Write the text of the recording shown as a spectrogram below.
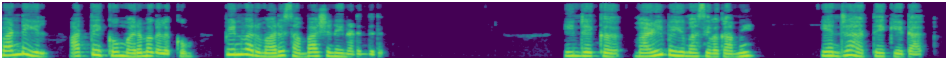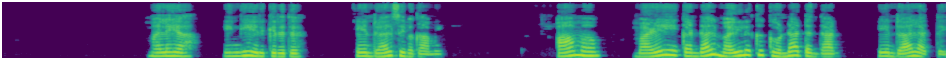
வண்டியில் அத்தைக்கும் மருமகளுக்கும் பின்வருமாறு சம்பாஷணை நடந்தது. இன்றைக்கு மழை பெய்யுமா சிவகாமி? என்று அத்தை கேட்டாள். மலையா எங்கே இருக்கிறது? என்றாள் சிவகாமி. ஆமாம் மழையை கண்டால் மயிலுக்கு கொண்டாட்டம்தான் என்றாள் அத்தை.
